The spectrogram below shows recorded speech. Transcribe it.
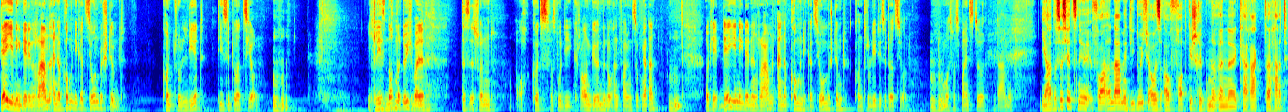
derjenige, der den Rahmen einer Kommunikation bestimmt, kontrolliert die Situation. Mhm. Ich lese nochmal durch, weil das ist schon auch kurz, was wo die grauen Gehirnbindungen anfangen zu knattern. Mhm. Okay, derjenige, der den Rahmen einer Kommunikation bestimmt, kontrolliert die Situation. Mhm. Thomas, was meinst du damit? Ja, das ist jetzt eine Vorannahme, die durchaus auch fortgeschritteneren äh, Charakter hat.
